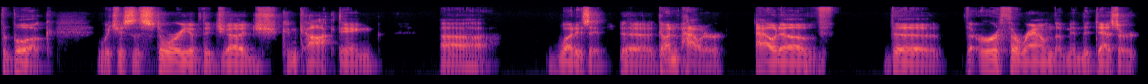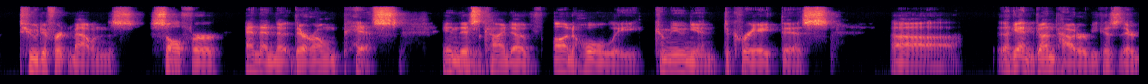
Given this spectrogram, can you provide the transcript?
the book, which is the story of the judge concocting, uh, what is it, uh, gunpowder out of the the earth around them in the desert, two different mountains, sulfur, and then the, their own piss in this mm-hmm. kind of unholy communion to create this uh again gunpowder because they're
